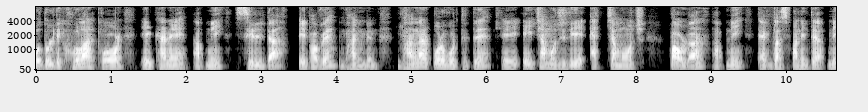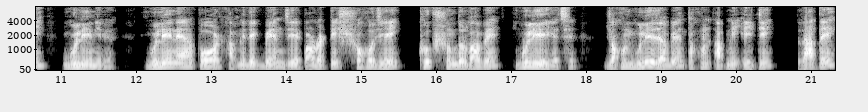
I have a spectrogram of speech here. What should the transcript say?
বোতলটি খোলার পর এইখানে আপনি সিলটা এইভাবে ভাঙবেন। ভাঙার পরবর্তীতে এই এই চামচ দিয়ে এক চামচ পাউডার আপনি এক গ্লাস পানিতে আপনি গুলিয়ে নেবেন। গুলিয়ে নেওয়ার পর আপনি দেখবেন যে পাউডারটি সহজেই খুব সুন্দরভাবে গুলিয়ে গেছে। যখন গুলিয়ে যাবে, তখন আপনি এইটি রাতে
